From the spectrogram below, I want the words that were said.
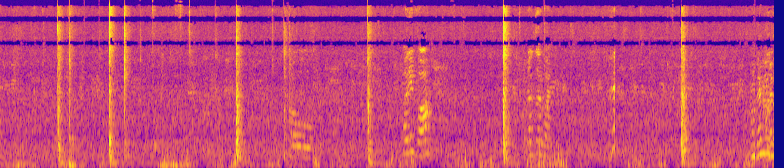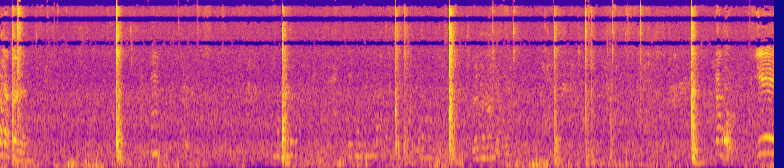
अरे वाह। नज़र भाई हमें क्या कर रहे हैं nói vậy ये.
